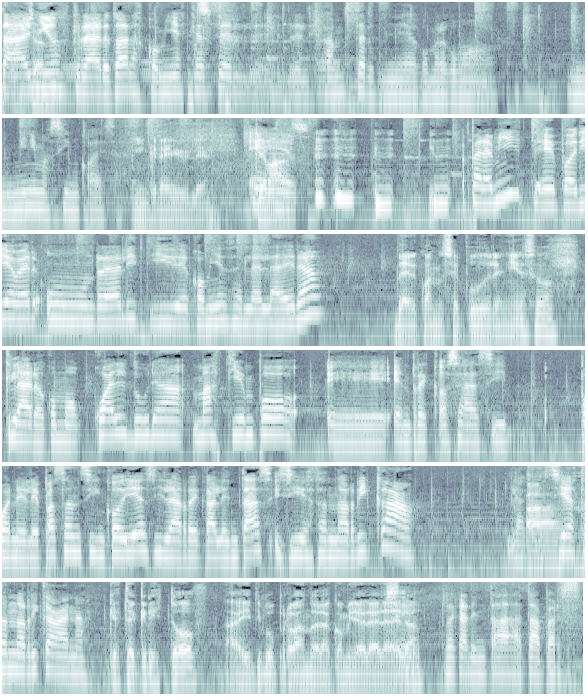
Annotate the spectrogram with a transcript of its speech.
40 años, claro, todas las comidas que hace el, el, el hámster tendría que comer como mínimo cinco de esas. Increíble. ¿Qué Eh, más? Para mí eh, podría haber un reality de comidas en la heladera. Ver cuando se pudren y eso. Claro, como cuál dura más tiempo eh, en... rec- O sea, si ponele, pasan cinco días y la recalentás y sigue estando rica, la que Ah. siga estando rica gana. Que esté Christoph ahí tipo probando la comida de la Sí, heladera. recalentada, tappers.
